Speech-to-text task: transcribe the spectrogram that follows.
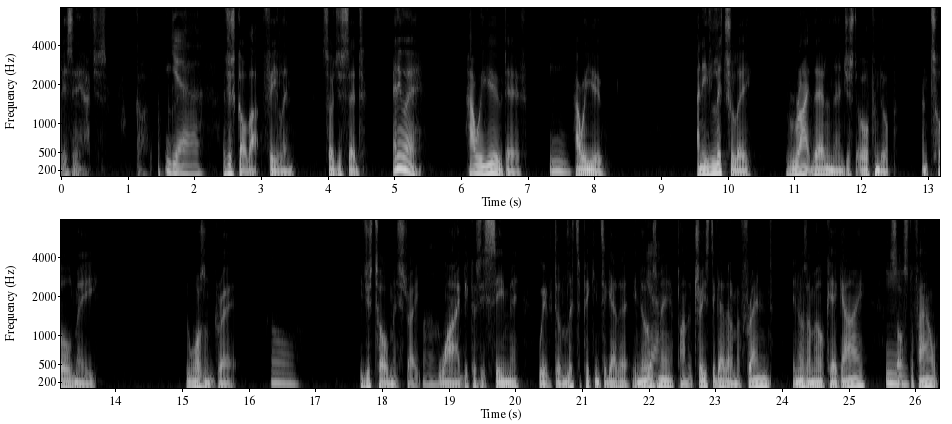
busy. I just, God." Yeah. I just got that feeling. So I just said, anyway, how are you, Dave? Mm. How are you? And he literally, right there and then, just opened up and told me it wasn't great. Oh. He just told me straight. Why? Because he's seen me. We've done litter picking together. He knows Yeah. me. Planted trees together. I'm a friend. He knows I'm an okay guy. Sort mm. stuff out.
